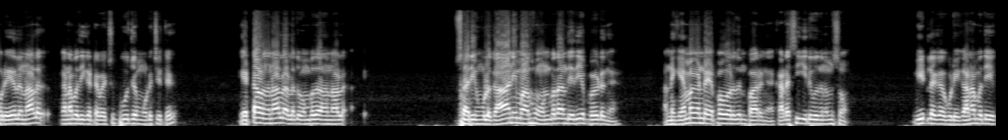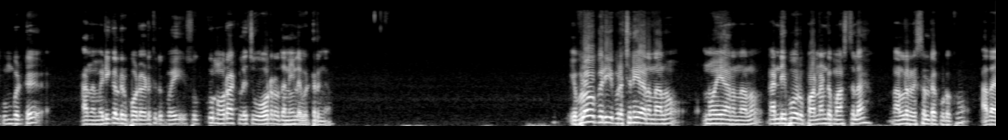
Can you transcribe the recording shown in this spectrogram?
ஒரு ஏழு நாள் கணபதி கிட்ட வச்சு பூஜை முடிச்சுட்டு எட்டாவது நாள் அல்லது ஒன்பதாவது நாள் சரி உங்களுக்கு ஆனி மாதம் ஒன்பதாம் தேதியே போயிடுங்க. அன்னைக்கு எமகண்டம் எப்போ வருதுன்னு பாருங்கள் கடைசி இருபது நிமிஷம். வீட்டில் இருக்கக்கூடிய கணபதியை கும்பிட்டு அந்த மெடிக்கல் ரிப்போர்ட் எடுத்துகிட்டு போய் சுக்கு நூறாக கழிச்சு ஓடுற தண்ணியில் விட்டுருங்க. எவ்வளோ பெரிய பிரச்சனையாக இருந்தாலும் நோயாக இருந்தாலும் கண்டிப்பாக ஒரு பன்னெண்டு மாதத்தில் நல்ல ரிசல்ட்டை கொடுக்கும். அதை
